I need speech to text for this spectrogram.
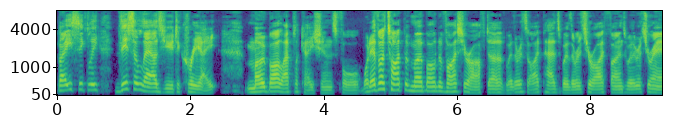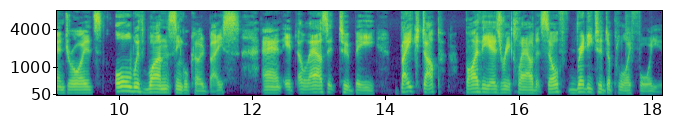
Basically, this allows you to create mobile applications for whatever type of mobile device you're after, whether it's iPads, whether it's your iPhones, whether it's your Androids, all with one single code base. And it allows it to be baked up by the Esri cloud itself, ready to deploy for you.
